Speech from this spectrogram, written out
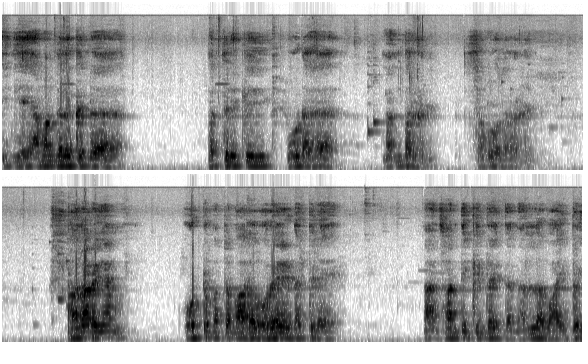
இங்கே அமர்ந்திருக்கின்ற பத்திரிகை ஊடக நண்பர்கள் சகோதரர்கள் பலரையும் ஒட்டுமொத்தமாக ஒரே இடத்திலே நான் சந்திக்கின்ற இந்த நல்ல வாய்ப்பை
